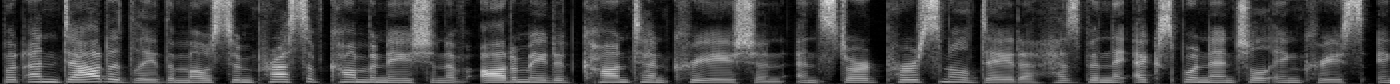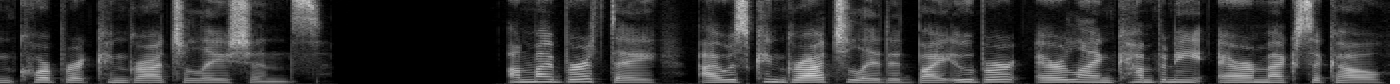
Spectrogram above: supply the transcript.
But undoubtedly, the most impressive combination of automated content creation and stored personal data has been the exponential increase in corporate congratulations. On my birthday, I was congratulated by Uber, airline company Aeromexico,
